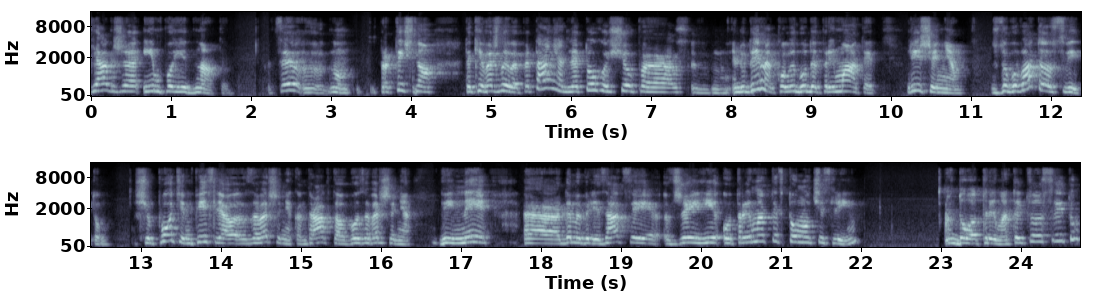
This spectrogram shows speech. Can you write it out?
як же їм поєднати, це е, ну, практично таке важливе питання для того, щоб е, людина, коли буде приймати рішення здобувати освіту, щоб потім, після завершення контракту або завершення війни, е, демобілізації, вже її отримати, в тому числі доотримати цю освіту,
